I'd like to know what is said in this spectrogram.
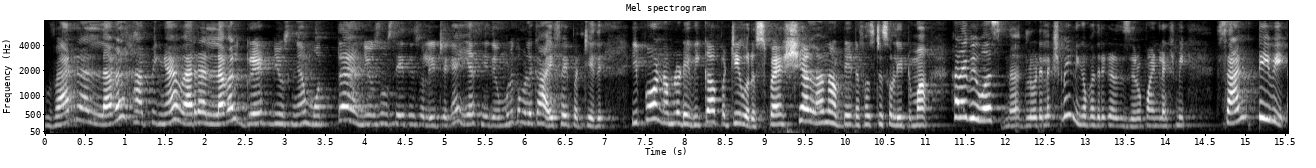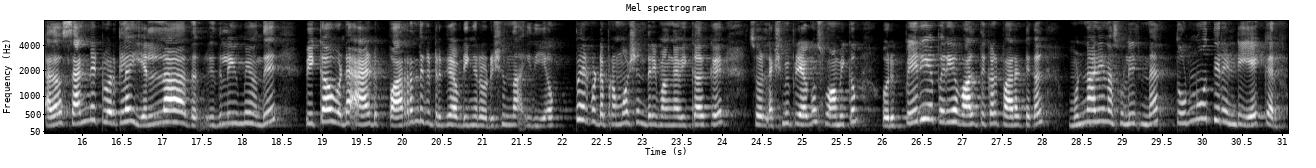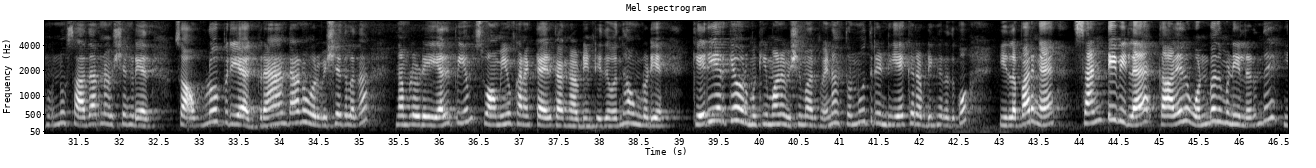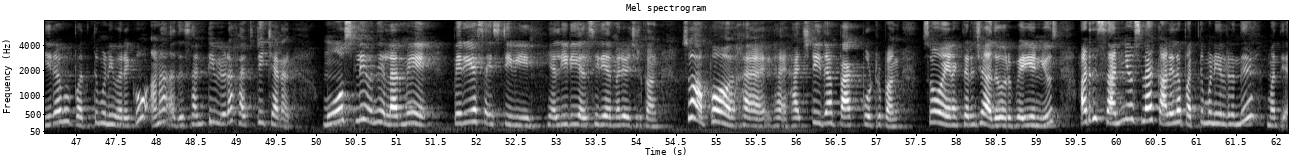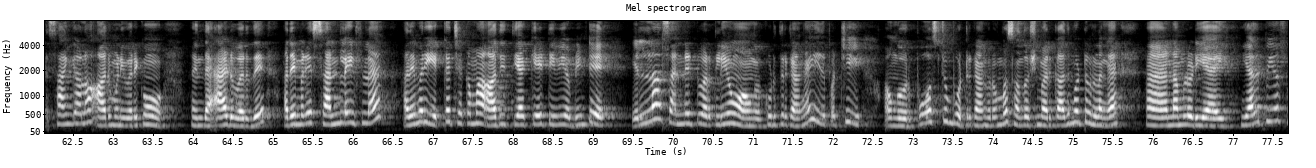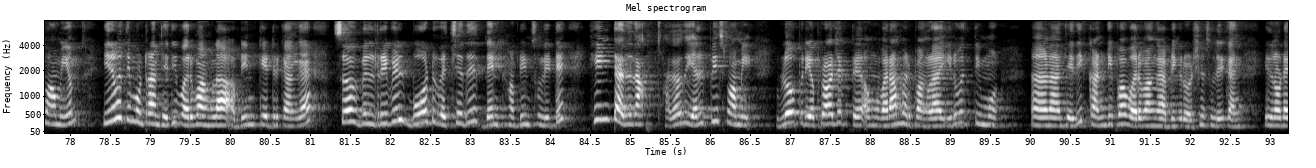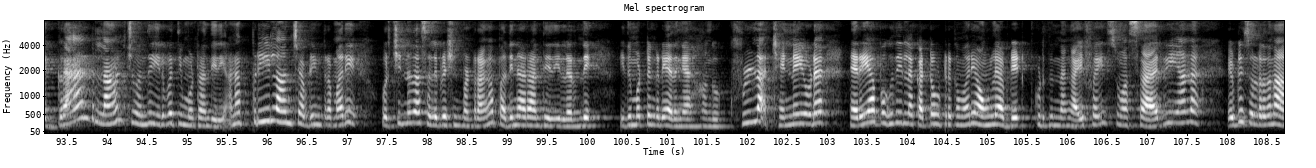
வேற லெவல் ஹாப்பிங்க வேற level great நியூஸ்ங்க மொத்த நியூஸும் சேர்த்து சொல்லிட்டு இருக்கேன் எஸ் இது முழுக்க முழுக்க ஐஃபை பற்றியது. இப்போது நம்மளுடைய விகா பற்றி ஒரு ஸ்பெஷலான அப்டேட்டை ஃபஸ்ட்டு சொல்லிட்டுமா? ஹலோ வியூவர்ஸ் நான் க்ளோடி லக்ஷ்மி. நீங்கள் பார்த்துருக்கிறது zero point Lakshmi. Sun TV அதாவது சன் நெட்ஒர்க்கில் எல்லா இது இதுலேயுமே வந்து விக்காவோட ஆட் பறந்துக்கிட்டு இருக்குது அப்படிங்கிற ஒரு விஷயம் தான் இது எப்பேற்பட்ட ப்ரமோஷன் தெரியுமாங்க விக்காவுக்கு? ஸோ லக்ஷ்மி பிரியாவுக்கும் சுவாமிக்கும் ஒரு பெரிய பெரிய வாழ்த்துக்கள் பாராட்டுகள் முன்னாடியே நான் சொல்லியிருந்தேன் தொண்ணூற்றி ரெண்டு ஏக்கர். இன்னும் சாதாரண விஷயம் கிடையாது. ஸோ அவ்வளோ பெரிய கிராண்டான ஒரு விஷயத்தில் தான் நம்மளுடைய எல்பியும் சுவாமியும் கனெக்ட் ஆகிருக்காங்க அப்படின்ட்டு. இது வந்து அவங்களுடைய கெரியருக்கே ஒரு முக்கியமான விஷயமா இருக்கும். ஏன்னா தொண்ணூற்றி ரெண்டு ஏக்கர் அப்படிங்கிறதுக்கும் இதில் பாருங்கள் சன் டிவியில் காலையில் ஒன்பது மணிலேருந்து இரவு பத்து மணி வரைக்கும் ஆனால் அது சன் டிவியோட ஹெச்டி சேனல் மோஸ்ட்லி வந்து எல்லாருமே பெரிய சைஸ் டிவி எல்இடி எல்சிடி அது மாதிரி வச்சுருக்காங்க. ஸோ அப்போது ஹெச்டி தான் பேக் போட்டிருப்பாங்க. ஸோ எனக்கு தெரிஞ்சு அது ஒரு பெரிய நியூஸ் அடுத்து சன் நியூஸில் காலையில் பத்து மணிலேருந்து மதிய சாயங்காலம் ஆறு மணி வரைக்கும் இந்த ஆடு வருது. அதே மாதிரி சன் லைஃப்பில் அதே மாதிரி எக்கச்சக்கமாக ஆதித்யா கேடிவி அப்படின்ட்டு எல்லா சன் நெட்ஒர்க்லேயும் அவங்க கொடுத்துருக்காங்க. இதை பற்றி அவங்க ஒரு போஸ்ட்டும் போட்டிருக்காங்க. ரொம்ப சந்தோஷமாக இருக்குது அது மட்டும் இல்லைங்க நம்மளுடைய எல்பியும் சுவாமியும் இருபத்தி மூன்றாம் தேதி வருவாங்களா அப்படின்னு கேட்டிருக்காங்க. ஸோ வில் ரிவில் போர்டு வச்சது தென் அப்படின்னு சொல்லிட்டு ஹிண்ட் அதுதான். அதாவது எல்பி சுவாமி இவ்வளோ பெரிய ப்ராஜெக்ட் அவங்க வராமல் இருப்பாங்களா? இருபத்தி மூ நான் தேதி கண்டிப்பாக வருவாங்க அப்படிங்கிற ஒரு விஷயம் சொல்லியிருக்காங்க. இதனோட கிராண்ட் லான்ச் வந்து இருபத்தி மூன்றாம் தேதி. ஆனால் ப்ரீ லான்ச் அப்படின்ற மாதிரி ஒரு சின்னதாக செலிப்ரேஷன் பண்ணுறாங்க பதினாறாம் தேதியிலேருந்தே. இது மட்டும் கிடையாதுங்க. அங்கே ஃபுல்லாக சென்னையோட நிறையா பகுதியில் கட் அவுட் இருக்க மாதிரி அவங்களே அப்டேட் கொடுத்துருந்தாங்க. ஐஃபை சும்மா சரியான எப்படி சொல்கிறதுனா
